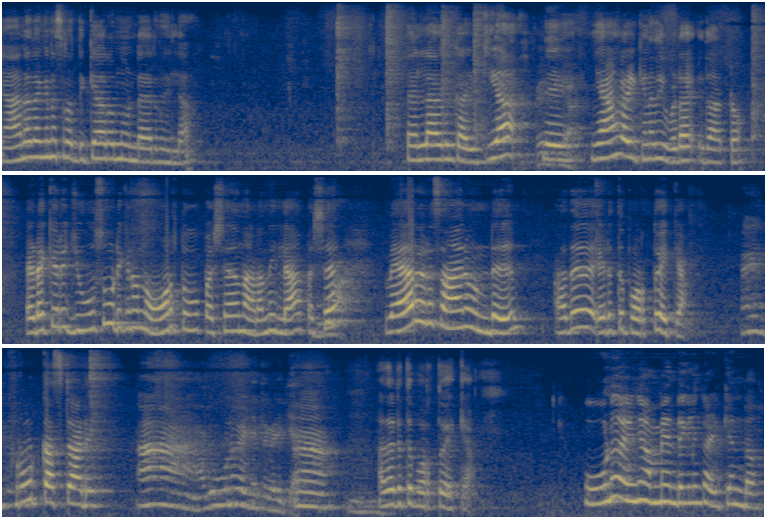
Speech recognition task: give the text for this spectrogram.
ഞാനതങ്ങനെ ശ്രദ്ധിക്കാറൊന്നും ഉണ്ടായിരുന്നില്ല. എല്ലാവരും കഴിക്കുക. ഞാൻ കഴിക്കണത് ഇവിടെ ഇതാട്ടോ. ഇടയ്ക്കൊരു ജ്യൂസ് കുടിക്കണമെന്ന് ഓർത്തു പക്ഷെ അത് നടന്നില്ല. പക്ഷെ വേറൊരു സാധനം ഉണ്ട്. അത് എടുത്ത് പുറത്ത് വെക്കാം. Fruit custard. ആ അതെടുത്ത് പുറത്ത് വെക്കാം. ഊണ് കഴിഞ്ഞ അമ്മ എന്തെങ്കിലും കഴിക്കണ്ടോ?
